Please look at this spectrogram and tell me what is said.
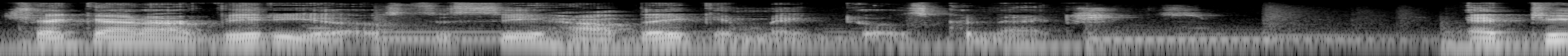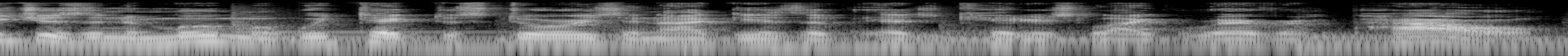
check out our videos to see how they can make those connections. At Teachers in the Movement, we take the stories and ideas of educators like Reverend Powell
